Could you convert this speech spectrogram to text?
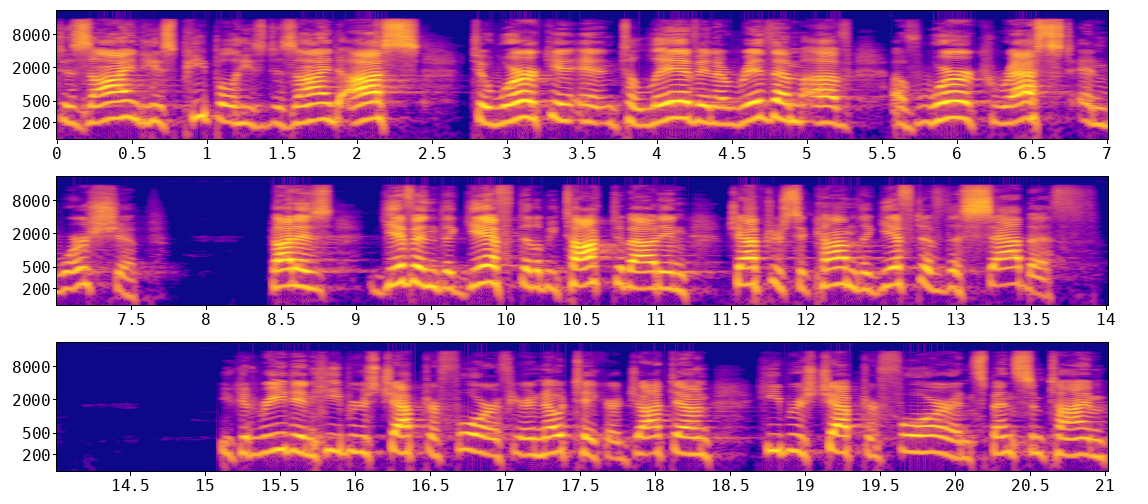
designed His people, He's designed us to work and to live in a rhythm of, of work, rest, and worship. God has given the gift that'll be talked about in chapters to come, the gift of the Sabbath. You could read in Hebrews chapter 4 if you're a note taker. Jot down Hebrews chapter 4 and spend some time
